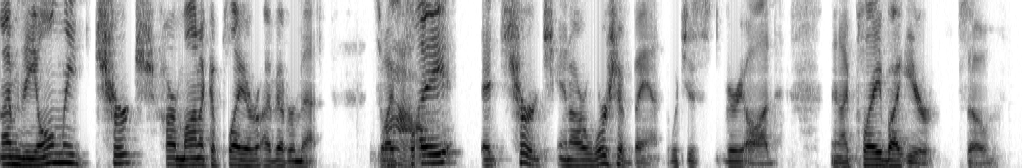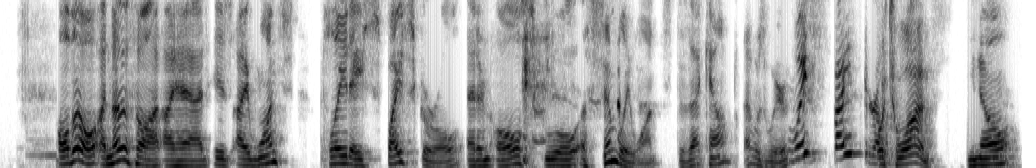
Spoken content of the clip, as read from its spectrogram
I'm the only church harmonica player I've ever met. So Wow. I play at church in our worship band, which is very odd. And I play by ear. So, although another thought I had is I once played a Spice Girl at an all school assembly once. Does that count? That was weird. Which Spice Girl? Which one? You know,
